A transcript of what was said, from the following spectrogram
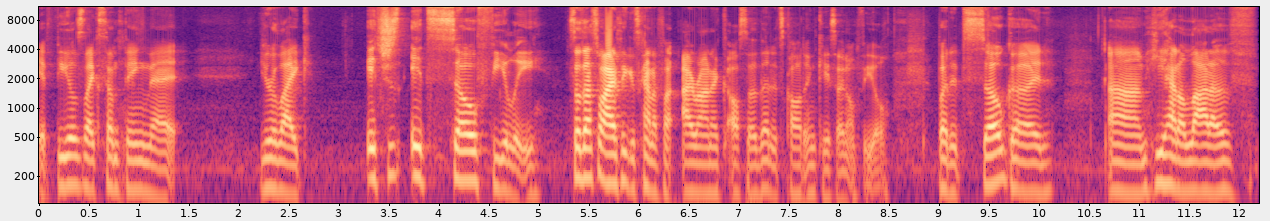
It feels like something that you're like it's just it's so feely. So that's why I think it's kind of fun, ironic also that it's called In Case I Don't Feel. But it's so good. Um, he had a lot of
